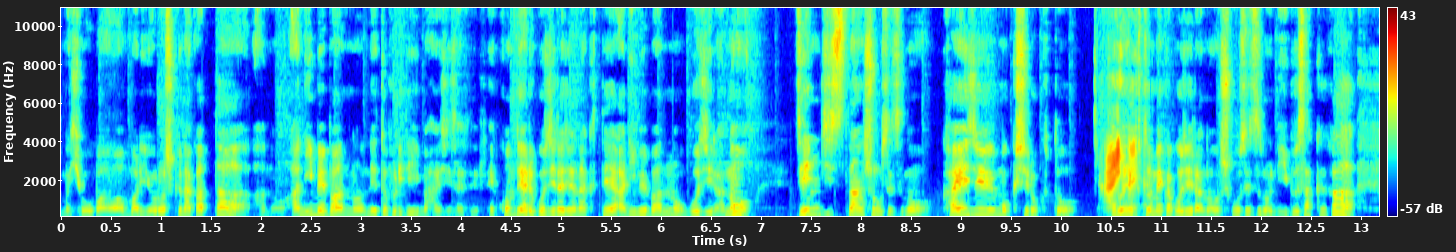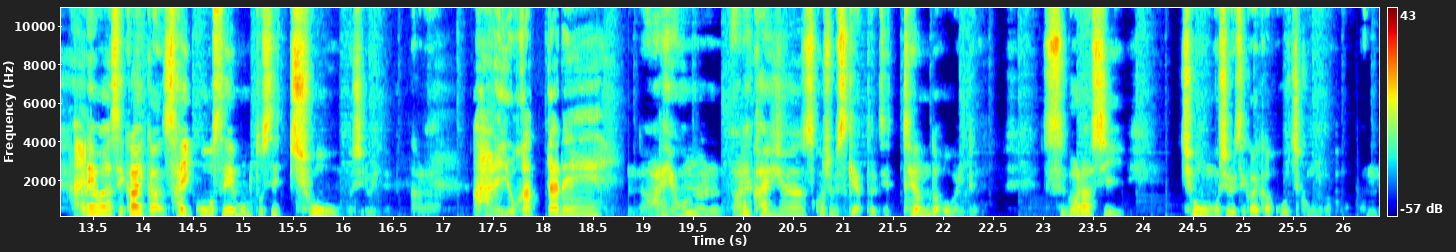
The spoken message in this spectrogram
まあ評判はあんまりよろしくなかったあのアニメ版のネットフリで今配信されてるね。今度やるゴジラじゃなくてアニメ版のゴジラの前日談小説の怪獣目視録とプロジェクトメカゴジラの小説の2部作が、はい。あれは世界観最高性ものとして超面白いから。あれよかったね。うんあれ読んあれ怪獣少しも好きだったら絶対読んだ方がいいと思う素晴らしい超面白い世界観構築ものだと思う、うん。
